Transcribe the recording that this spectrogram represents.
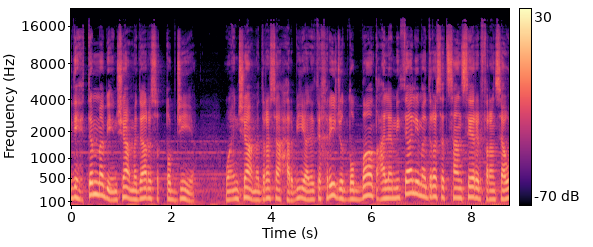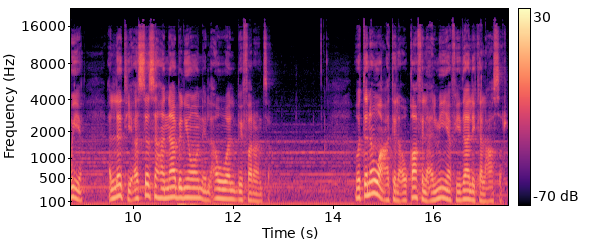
إذ اهتم بإنشاء مدارس الطبجية وإنشاء مدرسة حربية لتخريج الضباط على مثال مدرسة سانسير الفرنساوية التي أسسها نابليون الأول بفرنسا. وتنوعت الأوقاف العلمية في ذلك العصر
